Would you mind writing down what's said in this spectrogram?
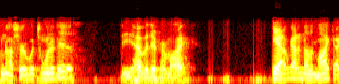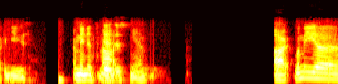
I'm not sure which one it is. Do you have a different mic? Yeah, I've got another mic I can use. I mean, it's not. Yeah, just- yeah. All right, let me. uh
